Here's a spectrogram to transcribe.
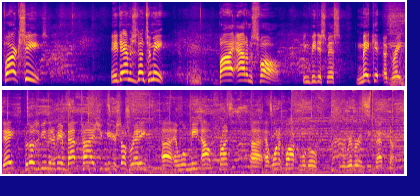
far exceeds any damage done to me by Adam's fall. You can be dismissed. Make it a great day. For those of you that are being baptized, you can get yourself ready, uh, and we'll meet out front uh, at 1 o'clock, and we'll go to the river and be baptized.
